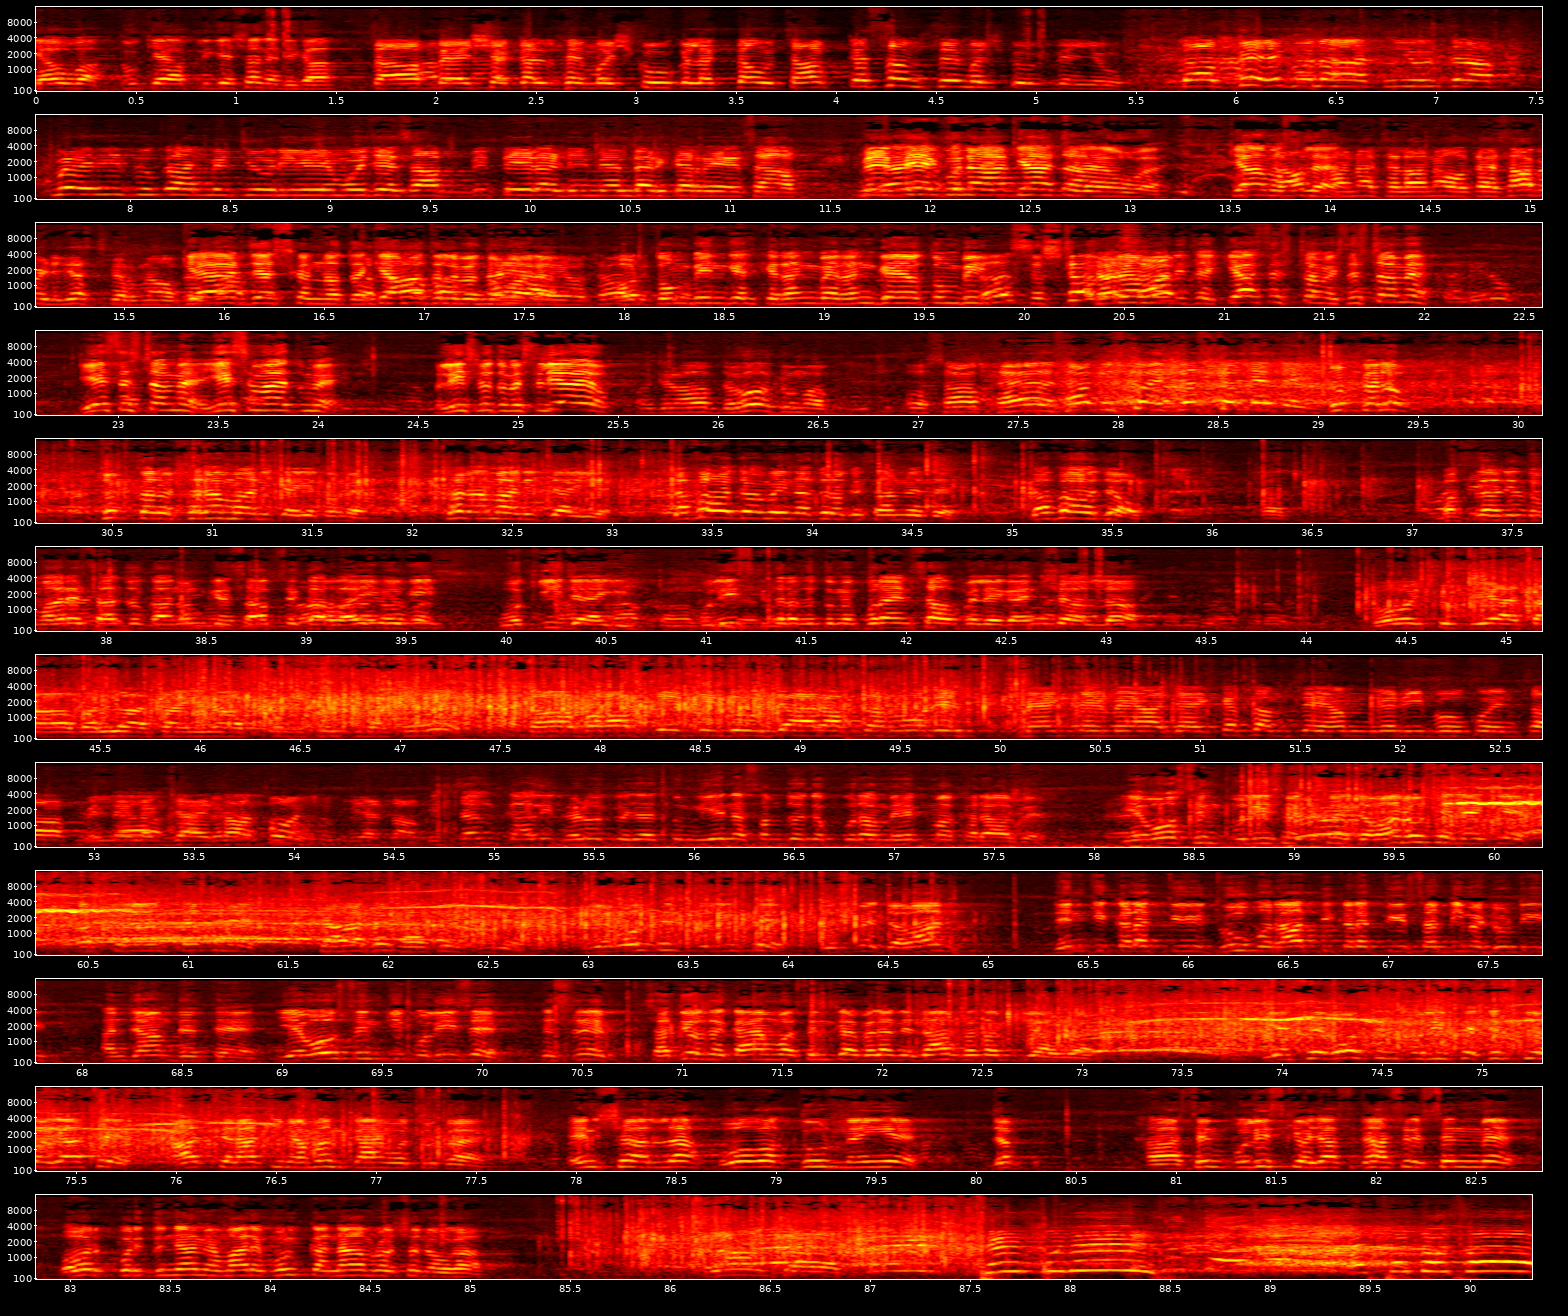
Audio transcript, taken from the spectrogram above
کیا ہوا؟ تو کیا اپلیکیشن ہے؟ دکھا۔ صاحب میں شکل سے مشکوک لگتا ہوں۔ صاحب قسم سے مشکوک نہیں ہوں۔ صاحب بے گناہ آدمی ہوں صاحب۔ میری دکان میں چوری ہوئی۔ مجھے صاحب تیرہ ڈی میں اندر کر رہے ہیں صاحب۔ میں بے گناہ آدمی کیا چلایا ہوا ہے؟ کیا مسئلہ ہے؟ کھانا چلانا ہوتا ہے۔ صاحب ایڈجسٹ کرنا ہوتا ہے۔ کیا ایڈجسٹ کرنا ہوتا ہے؟ کیا مطلب ہے تمہارا؟ اور تم بھی ان کے رنگ میں رنگ گئے ہو تم بھی۔ شرم آنی چاہیے۔ کیا سسٹم ہے؟ سسٹم ہے۔ یہ سسٹم ہے۔ یہ سمجھا تمہیں۔ پولیس میں تم اس لیے آئے ہو۔ جواب دو تم اب۔ صاحب خیر صاحب اس کو ایڈجسٹ کر لیتے ہیں۔ چپ کرو۔ چپ کرو شرم آنی چاہیے تمہیں شرم آنی چاہیے۔ دفاع ہو جاؤ میری نظروں کے سامنے سے۔ دفاع ہو جاؤ۔ مسئلہ نہیں تمہارے ساتھ جو قانون کے حساب سے کاروائی ہوگی وہ کی جائے گی۔ پولیس کی طرف سے تمہیں پورا انصاف ملے گا انشاءاللہ۔ بہت شکریہ صاحب اللہ سائن آپ کو خوش رکھے۔ صاحب آپ جیسے دو چار افسر اور بیٹھنے میں آ جائے قسم سے ہم غریبوں کو انصاف ملنے لگ جائے۔ صاحب بہت شکریہ صاحب۔ چند کالی بھیڑوں کی وجہ سے تم یہ نہ سمجھو کہ پورا محکمہ خراب ہے۔ یہ وہ سندھ پولیس ہے جس نے جوانوں سے لے کے افسران تک نے شہادت حاصل کی ہے۔ یہ وہ سندھ پولیس ہے جس میں جوان دن کی کڑکتی ہوئی دھوپ اور رات کی کڑکتی ہوئی سردی میں ڈیوٹی انجام دیتے ہیں۔ یہ وہ سندھ کی پولیس ہے جس نے صدیوں سے قائم ہوا سندھ کا بلا نظام ختم کیا ہوا ہے۔ یہ سے وہ سندھ پولیس ہے جس کی وجہ سے آج کراچی میں امن قائم ہو چکا ہے۔ انشاءاللہ وہ وقت دور نہیں ہے جب سندھ پولیس کی وجہ سے نہ صرف سندھ میں اور پوری دنیا میں ہمارے ملک کا نام روشن ہوگا۔ تحسين بوليس السداسات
